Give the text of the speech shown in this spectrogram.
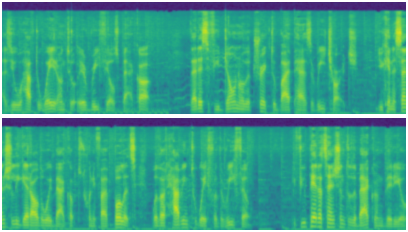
as you will have to wait until it refills back up. That is if you don't know the trick to bypass the recharge. You can essentially get all the way back up to 25 bullets without having to wait for the refill. If you paid attention to the background video,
